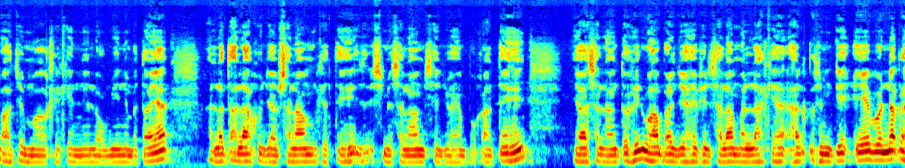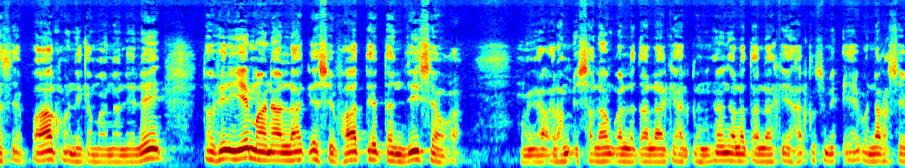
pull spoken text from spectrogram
بہت سے مواقع نے لوگی نے بتایا۔ اللہ تعالیٰ کو جب سلام کہتے ہیں، اس میں سلام سے جو ہے پکارتے ہیں۔ یا سلام، تو پھر وہاں پر جو ہے پھر سلام اللہ کے ہر قسم کے عیب و نقص سے پاک ہونے کا معنی لے لیں۔ تو پھر یہ معنی اللہ کے صفات تنظیم سے ہوگا۔ اگر ہم اس سلام کو اللہ تعالیٰ کے ہر قسم اللہ تعالیٰ کے ہر قسم عیب و نقص سے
